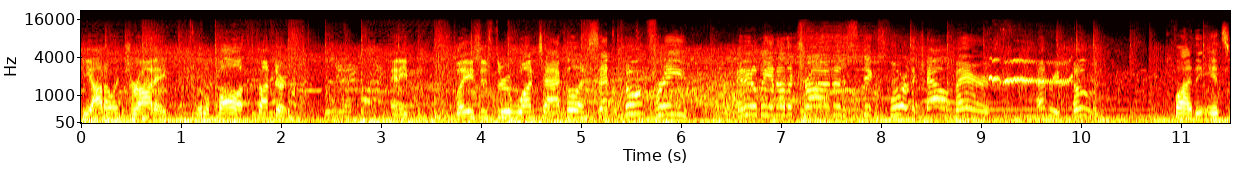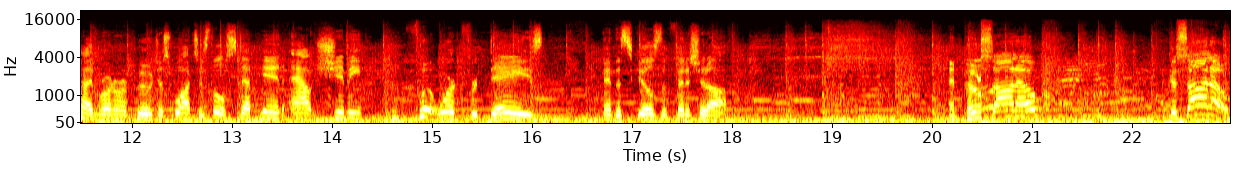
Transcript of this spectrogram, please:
Keanu Andrade, little ball of thunder. And he blazes through one tackle and sets Poon free. And it'll be another try under the sticks for the Cal Bears. Henry Poon. find the inside runner of Poon. Just watch his little step in, out, shimmy, footwork for days, and the skills to finish it off. And Poon. Casano. Casano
